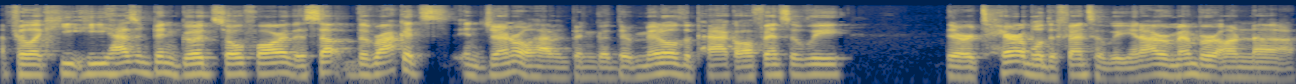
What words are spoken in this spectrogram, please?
I feel like he he hasn't been good so far. The the Rockets in general haven't been good. They're middle of the pack offensively. They're terrible defensively. And I remember on uh,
